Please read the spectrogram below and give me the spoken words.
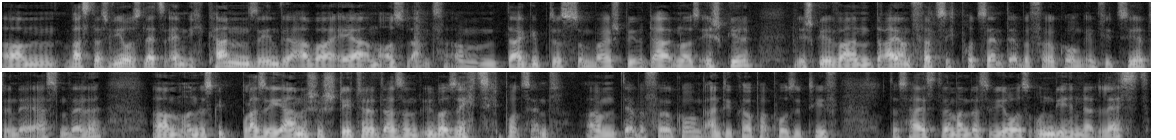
Ähm, was das Virus letztendlich kann, sehen wir aber eher im Ausland. Ähm, da gibt es zum Beispiel Daten aus Ischgl. In Ischgl waren 43 Prozent der Bevölkerung infiziert in der ersten Welle. Ähm, und es gibt brasilianische Städte, da sind über 60 Prozent ähm, der Bevölkerung antikörperpositiv. Das heißt, wenn man das Virus ungehindert lässt,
